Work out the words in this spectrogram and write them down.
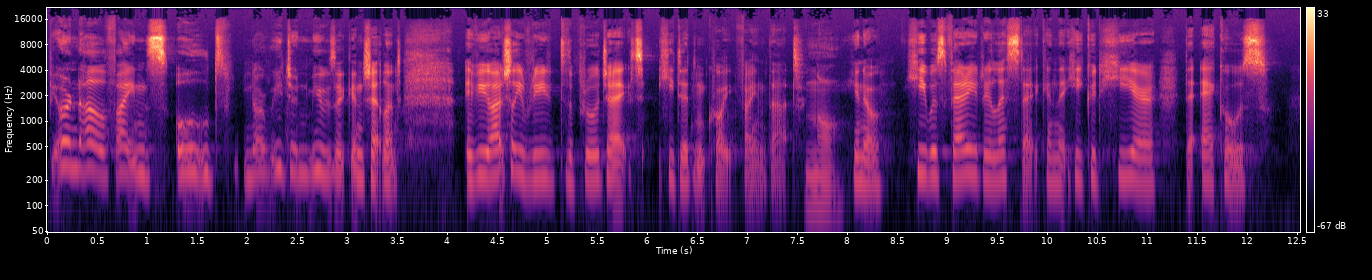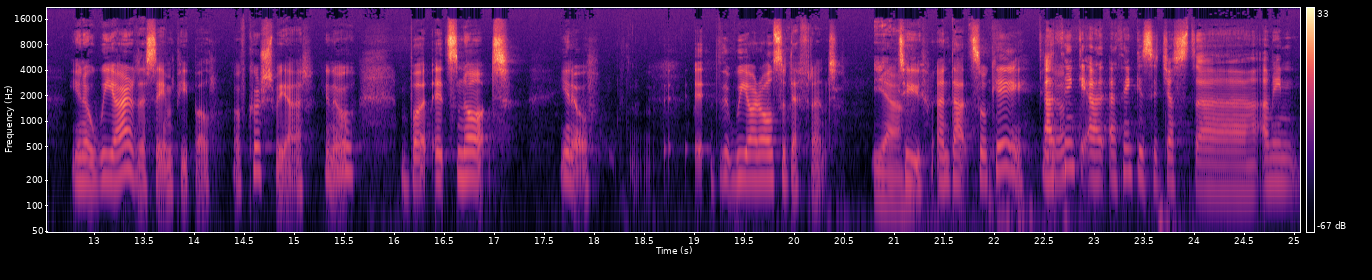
Bjørndal finds old Norwegian music in Shetland. If you actually read the project, he didn't quite find that. No. You know, he was very realistic in that he could hear the echoes. You know, we are the same people. Of course we are, you know, but it's not, you know, it, we are also different Yeah. too, and that's okay. you I know? think I, I think it's just. Uh, I mean,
